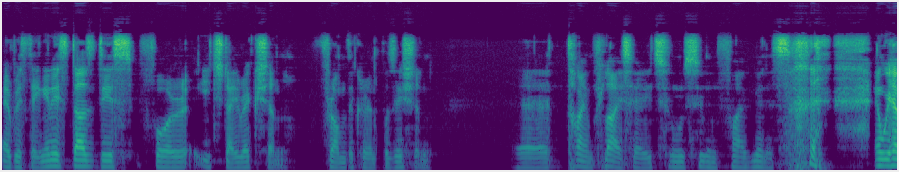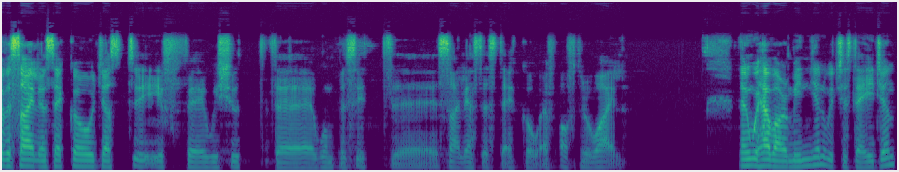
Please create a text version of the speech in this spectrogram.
everything. And it does this for each direction from the current position. Uh, time flies here. It's soon, soon five minutes. and we have a silence echo just if uh, we shoot the Wumpus, it uh, silences the echo after a while. Then we have our minion, which is the agent.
